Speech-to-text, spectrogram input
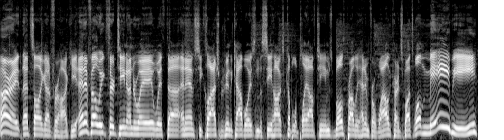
All right, that's all I got for hockey. NFL Week 13 underway with uh, an NFC clash between the Cowboys and the Seahawks. A couple of playoff teams, both probably heading for wild card spots. Well, maybe.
